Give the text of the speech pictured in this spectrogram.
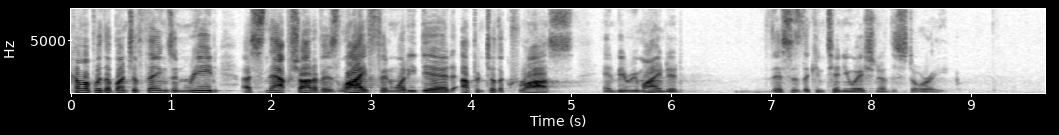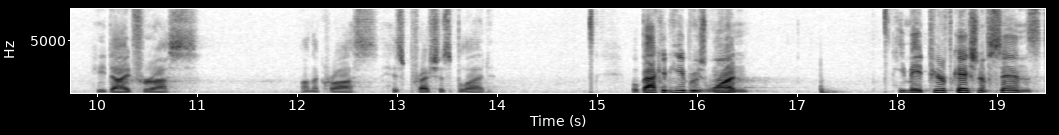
come up with a bunch of things and read a snapshot of his life and what he did up until the cross and be reminded this is the continuation of the story. He died for us on the cross, his precious blood. Well, back in Hebrews 1, he made purification of sins,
